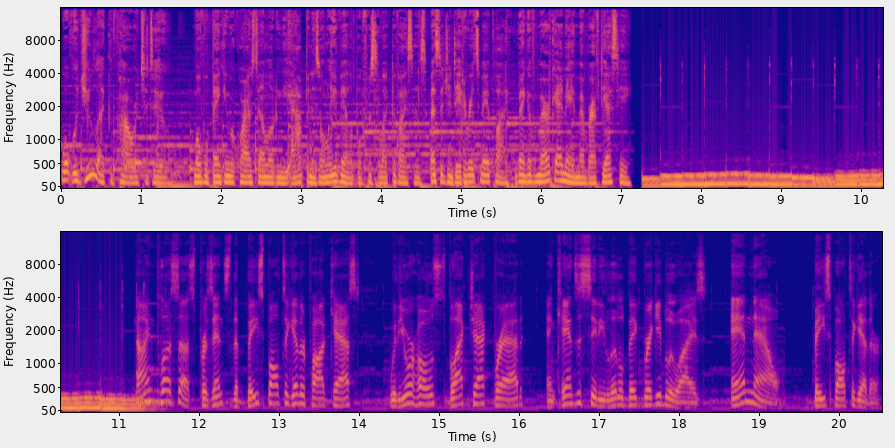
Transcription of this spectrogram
What would you like the power to do? Mobile banking requires downloading the app and is only available for select devices. Message and data rates may apply. Bank of America and a member FDIC. 9 Plus Us presents the Baseball Together podcast with your hosts, Blackjack Brad and Kansas City Little Big Briggy Blue Eyes. And now, Baseball Together.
